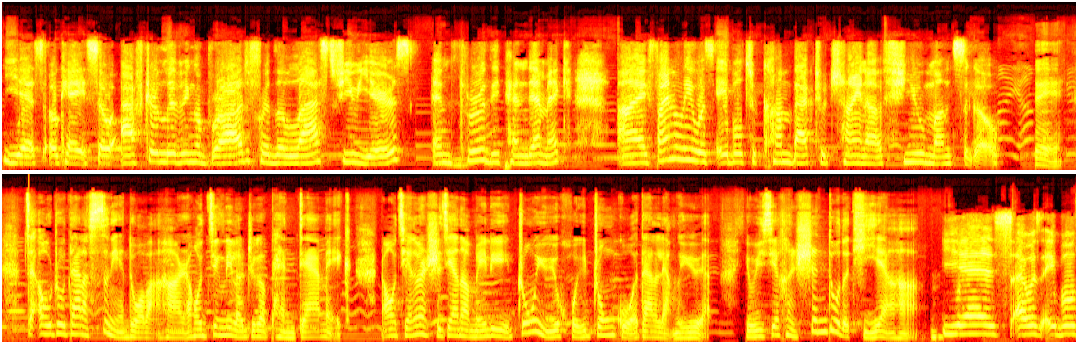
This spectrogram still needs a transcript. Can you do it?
Yes, okay. So after living abroad for the last few years and through the pandemic, I finally was able to come back to China a few months ago. 对，在欧洲待了四年多吧，哈，然后经历了这个 pandemic，然后前段时间呢，梅莉终于回中国待了两个月，有一些很深度的体验哈。Yes, I was able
